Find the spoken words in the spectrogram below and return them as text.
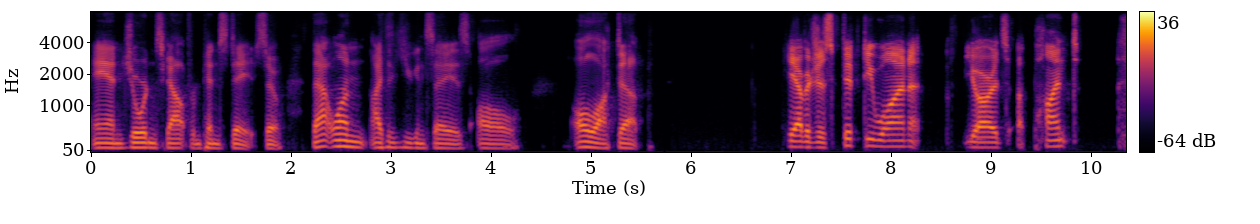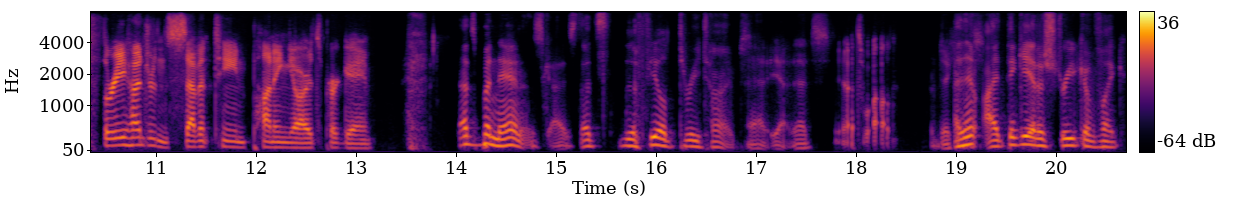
and Jordan Stout from Penn State. So that one, I think you can say is all all locked up. He averages 51 yards a punt, 317 punting yards per game. That's bananas, guys. That's the field three times. Uh, yeah, that's Yeah, that's wild. Ridiculous. I think I think he had a streak of like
